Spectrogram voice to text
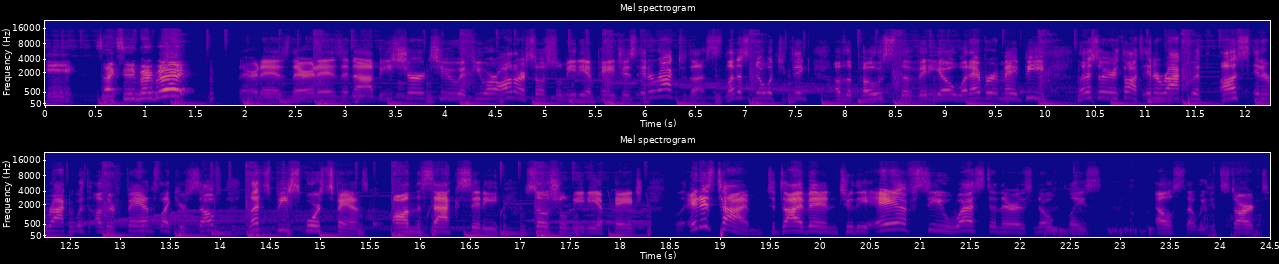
Sack City, baby. There it is. There it is. And uh, be sure to, if you are on our social media pages, interact with us. Let us know what you think of the post, the video, whatever it may be. Let us know your thoughts. Interact with us. Interact with other fans like yourself. Let's be sports fans on the Sack City social media page. It is time to dive into the AFC West, and there is no place else that we could start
